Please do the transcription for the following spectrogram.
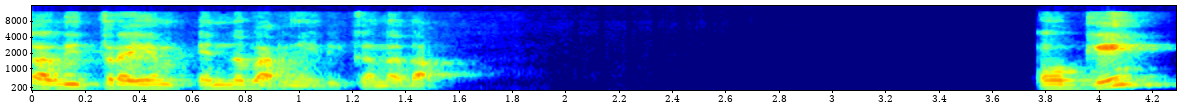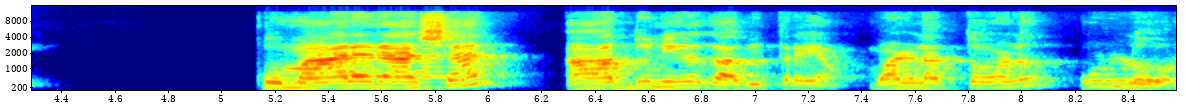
കവിത്രയം എന്ന് പറഞ്ഞിരിക്കുന്നത്. ഓക്കെ. കുമാരനാശാൻ ആധുനിക കവിത്രയം വള്ളത്തോൾ ഉള്ളൂർ.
